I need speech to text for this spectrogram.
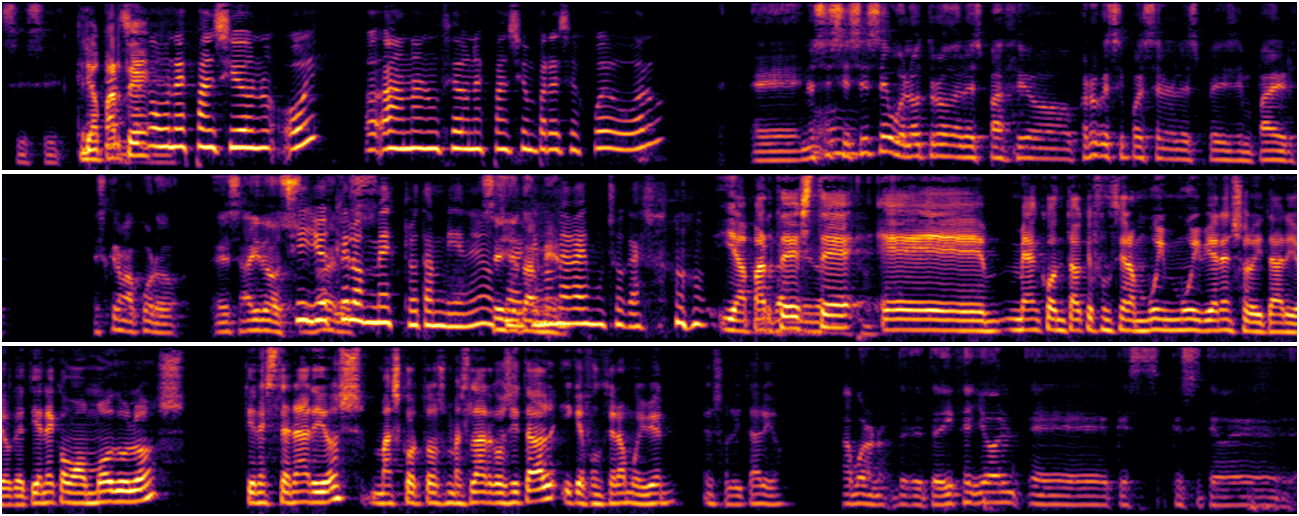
sí, sí. Y aparte, una expansión hoy. ¿Han anunciado una expansión para ese juego o algo? Eh, no sé si es ese o el otro del espacio. Creo que sí puede ser el Space Empire. Es que no me acuerdo. Es, hay dos. Sí, ¿no? yo es que los mezclo también, ¿eh? O Sí, yo sea, que no me hagáis mucho caso. y aparte Yo este, eh, me han contado que funciona muy, muy bien en solitario, que tiene como módulos, tiene escenarios más cortos, más largos y tal, y que funciona muy bien en solitario. Ah, bueno, no, te, te dice Joel eh, que, si te. eh,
